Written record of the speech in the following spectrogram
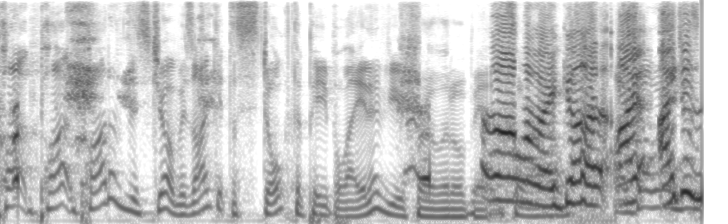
part, part part of this job is I get to stalk the people I interview for a little bit. oh so, my god! I, I just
